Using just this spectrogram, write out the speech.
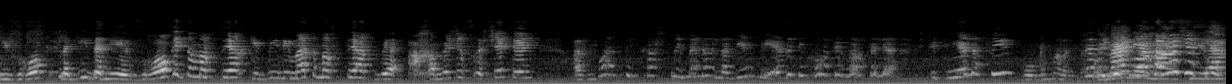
לזרוק, להגיד אני אזרוק את המפתח, קיבינימת המפתח וה-15 שקל, אז מה את ביקשת ממנה להביא לי? איזה ביקורת העברת עליה? שתתני אלפים? זה בדיוק מה כמו אני אמרתי ה-15. לה?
